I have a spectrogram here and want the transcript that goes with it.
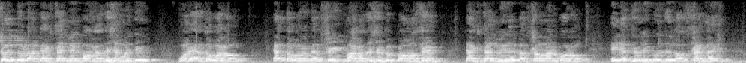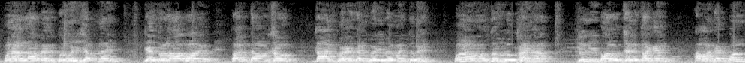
চোদ্দোটা টেক্সটাইল মিল বাংলাদেশের মধ্যে। ওর এত বড় এত বড় ব্যবসায়িক বাংলাদেশে খুব কম আছে। টেক্সটাইল মিলের ব্যবসা ওনার বড়। এইটাতে উনি কোনো লস খান নাই। ওনার লাভের কোনো হিসাব নাই। যত লাভ হয়, অর্ধাংশ দান করে দেন গরিবের মাধ্যমে। ওনার মতন লোক হয় না। যদি ভালো ছেলে থাকেন আমাদের বন্ধ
